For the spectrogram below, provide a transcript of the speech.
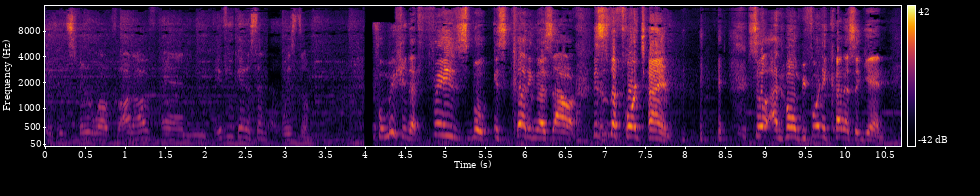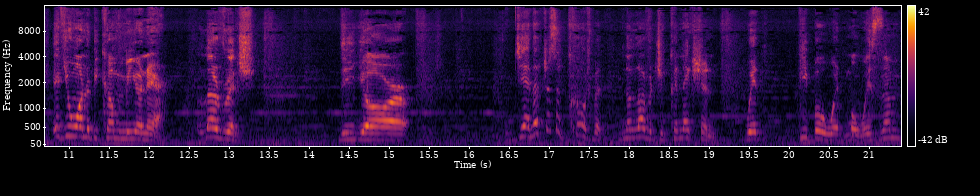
it, it's very well thought of. And if you can that wisdom, information that Facebook is cutting us out. This is the fourth time. so at home, before they cut us again, if you want to become a millionaire, leverage the your yeah, not just a coach, but the leverage your connection with people with more wisdom,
